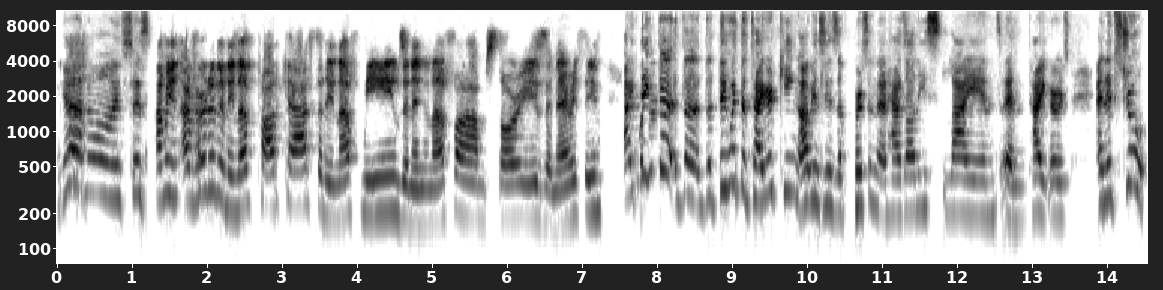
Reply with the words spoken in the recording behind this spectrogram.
yeah, no, it's just I mean, I've heard it in enough podcasts and enough memes and in enough um, stories and everything. I think the, the the thing with the Tiger King obviously is a person that has all these lions and tigers, and it's true.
